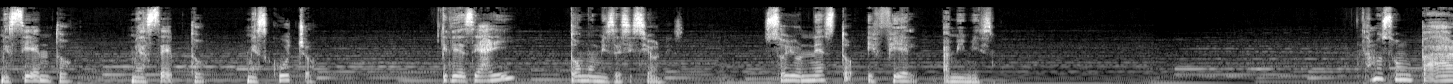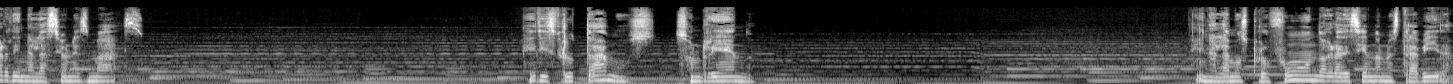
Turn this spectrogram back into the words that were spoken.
me siento, me acepto, me escucho y desde ahí tomo mis decisiones. Soy honesto y fiel a mí mismo. Damos un par de inhalaciones más. Y disfrutamos sonriendo. Inhalamos profundo agradeciendo nuestra vida.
